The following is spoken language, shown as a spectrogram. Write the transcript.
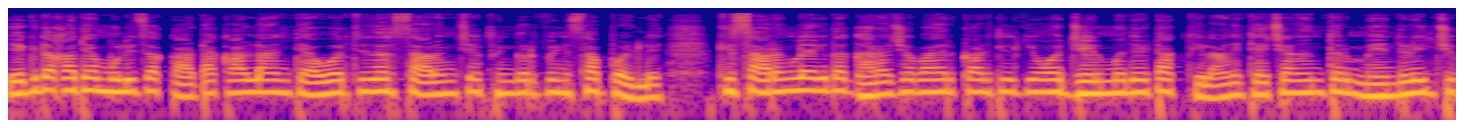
एकदा का त्या मुलीचा काटा काढला आणि त्यावरती जर सारंगचे फिंगरप्रिंट सापडले की सारंगला एकदा घराच्या बाहेर काढतील किंवा जेलमध्ये टाकतील आणि त्याच्यानंतर मेंदळींची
